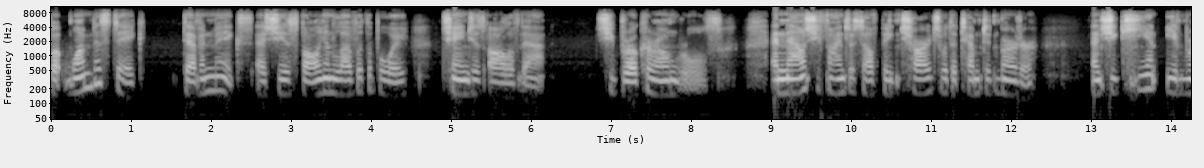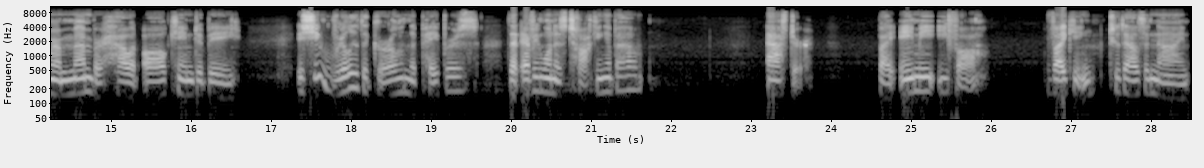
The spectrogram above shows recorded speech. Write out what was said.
But one mistake Devon makes as she is falling in love with a boy changes all of that. She broke her own rules, and now she finds herself being charged with attempted murder, and she can't even remember how it all came to be. Is she really the girl in the papers that everyone is talking about? After by Amy Efaw. Viking, 2009.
